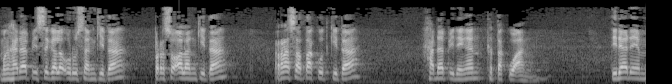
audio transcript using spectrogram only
menghadapi segala urusan kita, persoalan kita, rasa takut kita, hadapi dengan ketakwaan. Tidak ada yang,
